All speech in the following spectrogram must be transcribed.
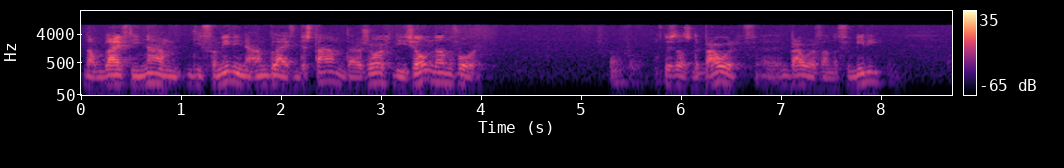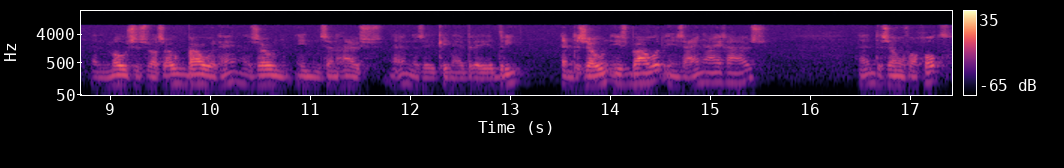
Dan blijft die naam, die familienaam blijft bestaan. Daar zorgt die zoon dan voor. Dus dat is de bouwer, eh, bouwer van de familie. En Mozes was ook bouwer, hè? een zoon in zijn huis. Hè? Dan zit ik in Hebreeën 3. En de zoon is bouwer in zijn eigen huis. Hè? De zoon van God.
